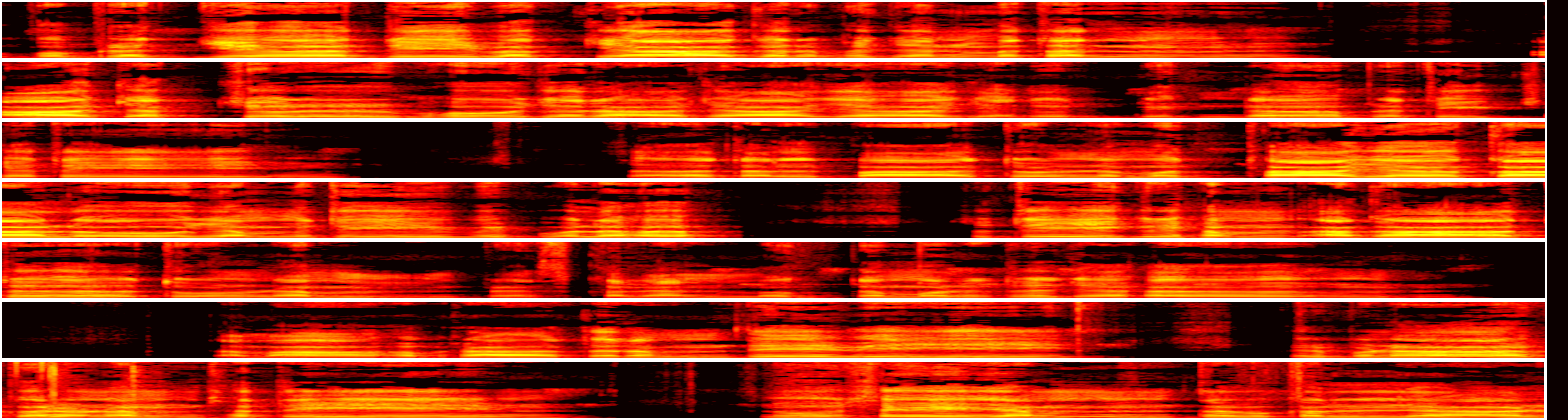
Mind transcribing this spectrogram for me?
उपव्रज्य देवक्या गर्भजन्मथन् आचक्षुर्भोजराजाय यदुद्विग्न प्रतीक्षते। स तल्पातूर्णमुत्थाय कालोऽयमिति विपुलः श्रुतिगृहम् अगात् तूर्णं प्रस्खलन्मुक्तमूर्धजः तमाह भ्रातरं देवी कृपणा कृपणाकरुणं सती। नो सेयं तव कल्याण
